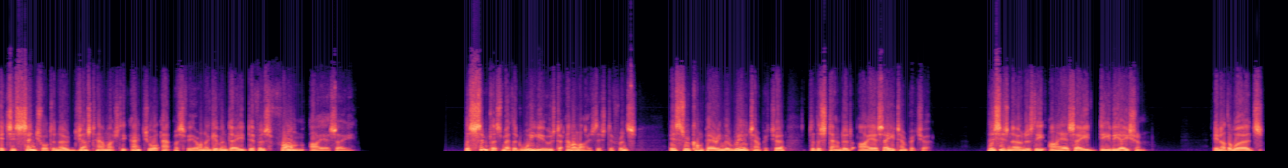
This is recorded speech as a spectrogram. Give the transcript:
it's essential to know just how much the actual atmosphere on a given day differs from ISA. The simplest method we use to analyze this difference is through comparing the real temperature to the standard ISA temperature. This is known as the ISA deviation. In other words,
